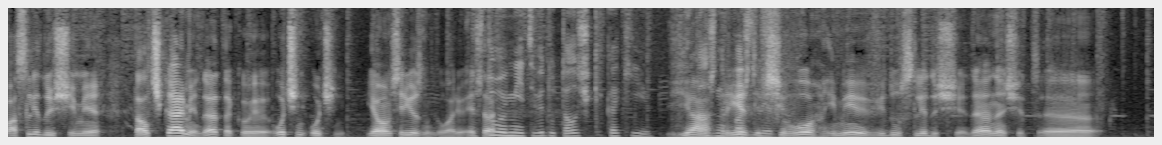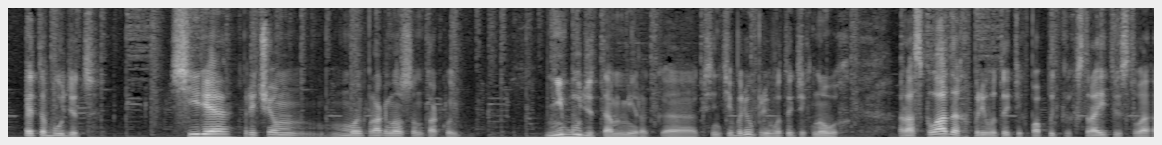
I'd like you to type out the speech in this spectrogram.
последующими толчками, да, такое, очень-очень. Я вам серьезно говорю. Это... Что вы имеете в виду? Толчки какие? Я прежде всего имею в виду следующее, да, значит, э, это будет Сирия, причем мой прогноз, он такой, не будет там мира к, к сентябрю при вот этих новых раскладах, при вот этих попытках строительства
